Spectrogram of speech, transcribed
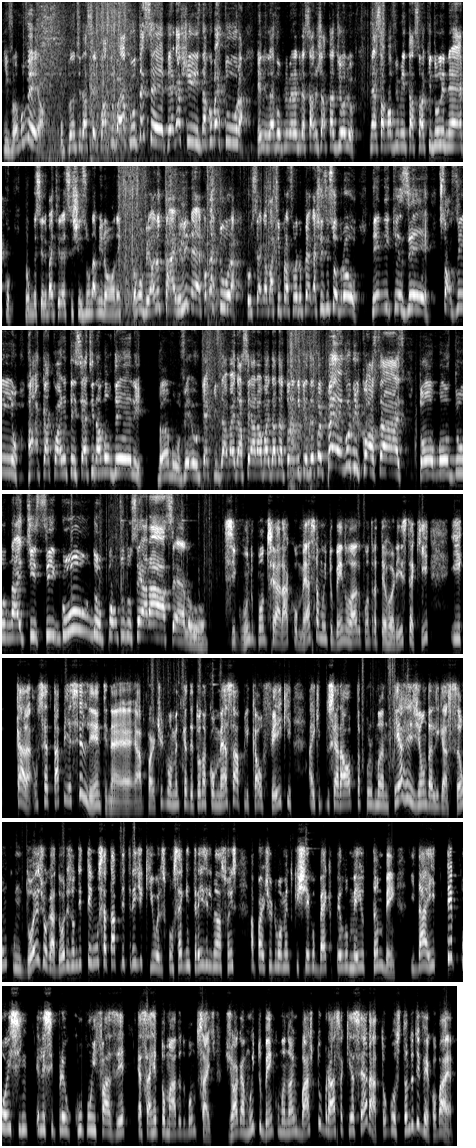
E vamos ver, ó. O plant da C4 vai acontecer. PHX na cobertura. Ele leva o primeiro adversário, já tá de olho nessa movimentação aqui do Lineco. Vamos ver se ele vai tirar esse X1 na Mirona, hein? Vamos ver, olha o time. Lineco, cobertura. Consegue abater pra cima do PHX e sobrou. NQZ, sozinho. AK-47 na mão dele. Vamos ver o que é que dá. Vai dar Ceará, vai dar Detona. NQZ foi pego de costas. Tomou do Knight, segundo ponto do Ceará, Celo. Segundo ponto, Ceará começa muito bem no lado contra-terrorista aqui e cara, um setup excelente, né? É, a partir do momento que a Detona começa a aplicar o fake, a equipe do Ceará opta por manter a região da ligação com dois jogadores, onde tem um setup de trade kill. Eles conseguem três eliminações a partir do momento que chega o back pelo meio também. E daí, depois sim, eles se preocupam em fazer essa retomada do bomb site. Joga muito bem com o manual embaixo do braço aqui a Ceará. Tô gostando de ver, Cobaia.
